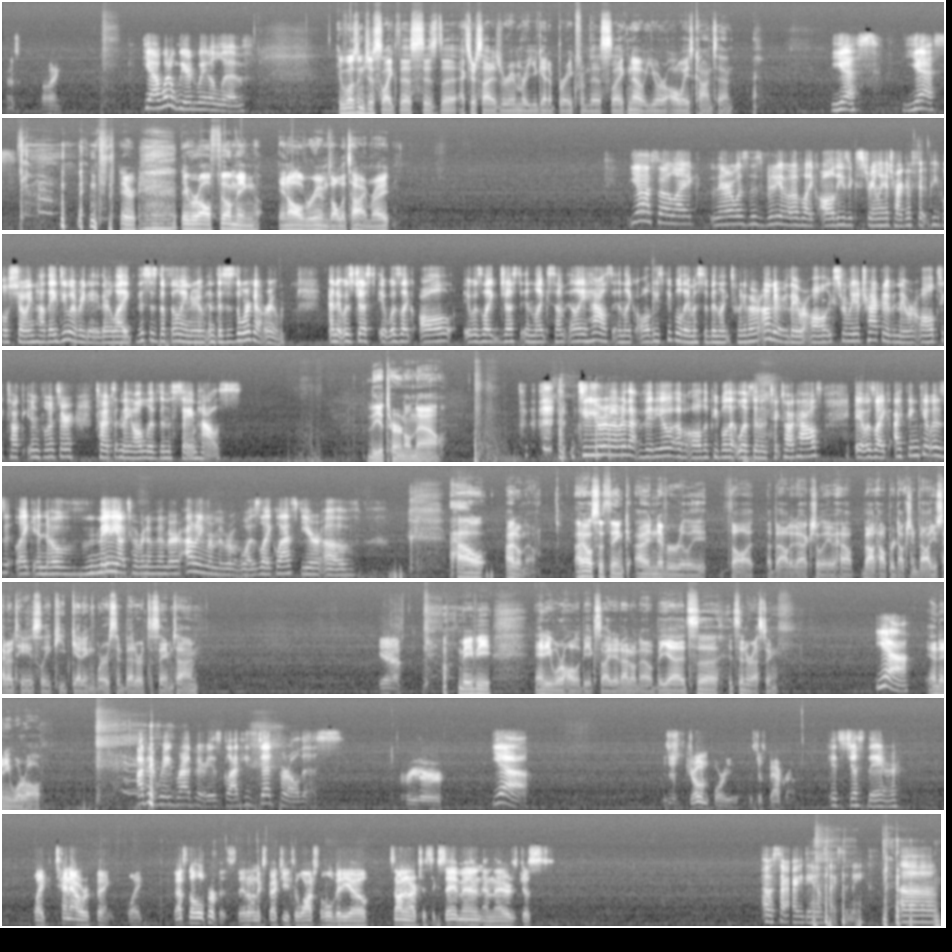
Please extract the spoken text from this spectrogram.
That's fine. yeah. What a weird way to live. it wasn't just like this is the exercise room where you get a break from this. Like, no, you're always content. Yes, yes. and they're, they were all filming in all rooms all the time, right? Yeah, so like there was this video of like all these extremely attractive fit people showing how they do every day. They're like, this is the filming room and this is the workout room. And it was just it was like all it was like just in like some LA house and like all these people they must have been like 25 or under. They were all extremely attractive and they were all TikTok influencer types and they all lived in the same house. The Eternal Now. Do you remember that video of all the people that lived in the TikTok house? It was like I think it was like in Nov maybe October, November. I don't even remember what it was. Like last year of How, I don't know. I also think I never really thought about it actually, how about how production values simultaneously keep getting worse and better at the same time. Yeah. Maybe Andy Warhol would be excited. I don't know, but yeah, it's uh, it's interesting. yeah. And Andy Warhol. I bet Ray Bradbury is glad he's dead for all this. For your Yeah. it's just drone for you. It's just background. It's just there. Like ten hour thing. Like that's the whole purpose. They don't expect you to watch the whole video. It's not an artistic statement and there's just Oh, sorry, Daniel texted me. um,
